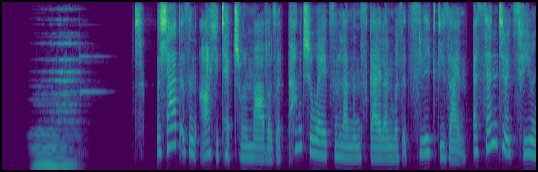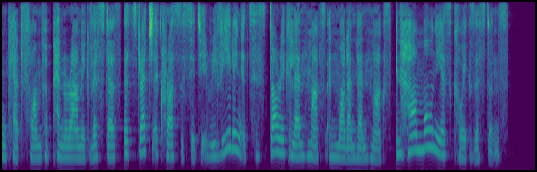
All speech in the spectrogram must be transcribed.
The Shard is an architectural marvel that punctuates the London skyline with its sleek design. To its viewing platform for panoramic vistas that stretch across the city, revealing its historic landmarks and modern landmarks in harmonious coexistence.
